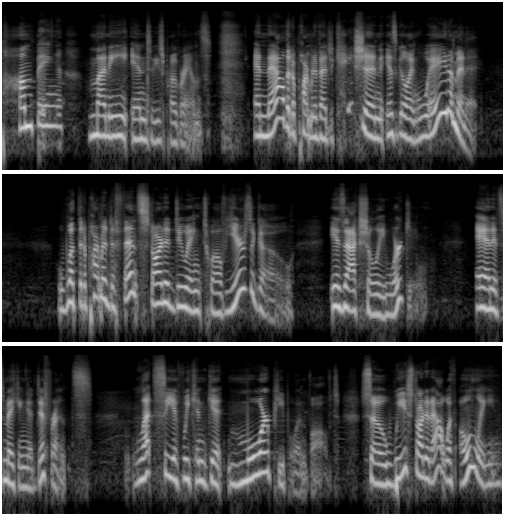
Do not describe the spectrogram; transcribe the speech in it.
pumping money into these programs. And now the Department of Education is going, wait a minute. What the Department of Defense started doing 12 years ago is actually working and it's making a difference. Let's see if we can get more people involved. So we started out with only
